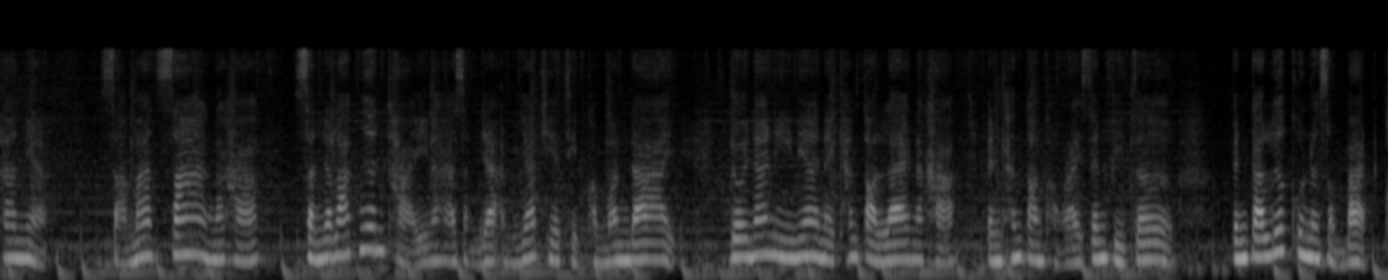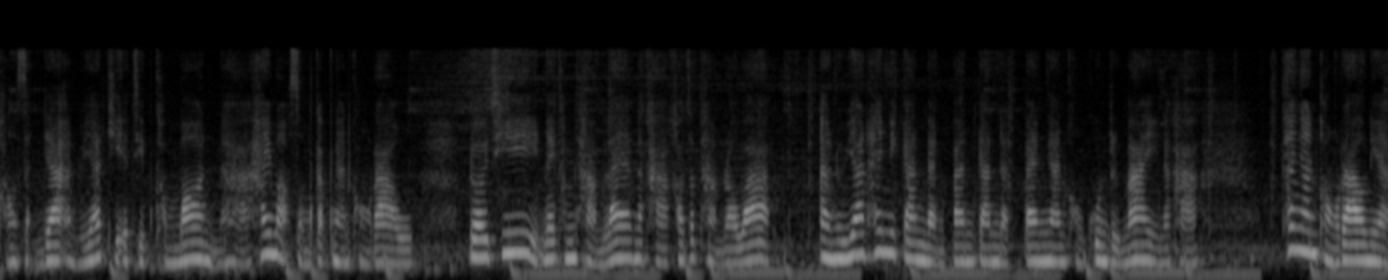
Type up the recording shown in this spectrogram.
ท่านเนี่ยสามารถสร้างนะคะ สัญลักษณ์เงื่อนไขนะคะ สัญญาอนุญาต Creative Commons ได้ โดยหน้านี้เนี่ยในขั้นตอนแรกนะคะ เป็นขั้นตอนของ License Feature เป็นการเลือกคุณสมบัติของสัญญาอนุญาต Creative Commons นะคะให้เหมาะสมกับงานของเรา โดยที่ในคำถามแรกนะคะ เขาจะถามเราว่า อนุญาตให้มีการแบ่งปันการดัดแปลงงานของคุณหรือไม่นะคะ ถ้างานของเราเนี่ย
